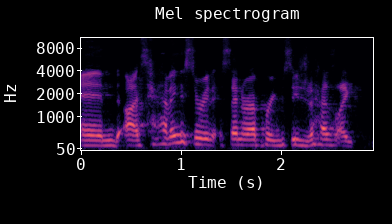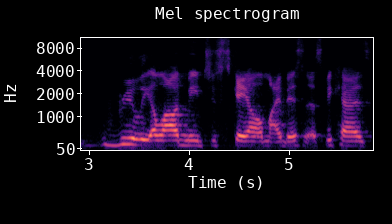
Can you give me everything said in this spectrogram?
and uh, having a standard operating procedure has like really allowed me to scale my business because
